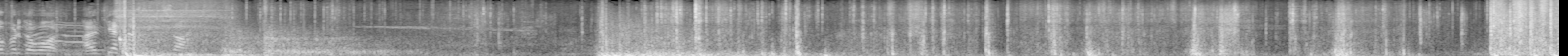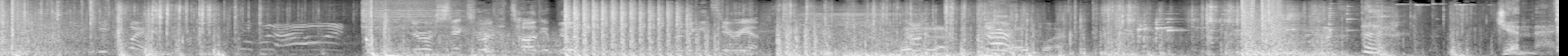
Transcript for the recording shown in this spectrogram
Over the wall. I'll get us inside. Zero six, we're at the target building. Moving interior. Gem man.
